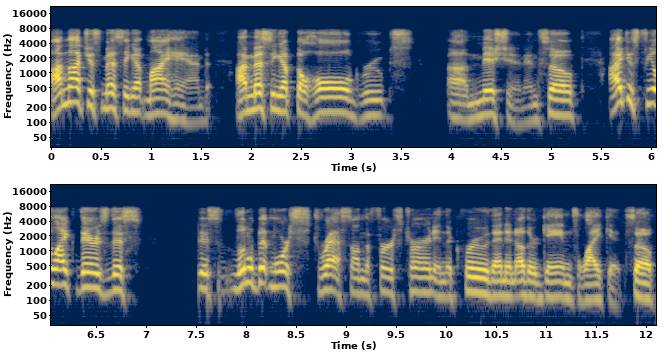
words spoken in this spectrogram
I'm not just messing up my hand, I'm messing up the whole group's uh, mission. And so I just feel like there's this this little bit more stress on the first turn in the crew than in other games like it. So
